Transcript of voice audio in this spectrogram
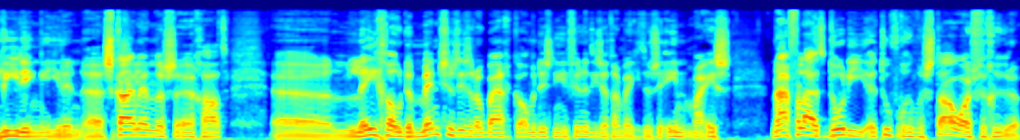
leading hier in eh, Skylanders eh, gehad. Eh, Lego Dimensions is er ook bijgekomen. Disney Infinity zat daar een beetje tussenin. Maar is naar verluid door die toevoeging van Star Wars figuren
